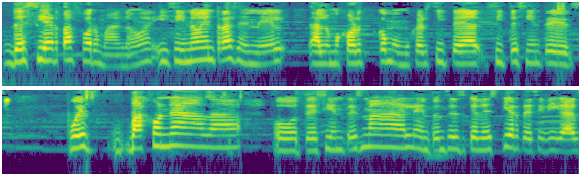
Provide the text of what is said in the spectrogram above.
de cierta forma, ¿no? Y si no entras en él, a lo mejor como mujer sí te, sí te sientes pues bajonada o te sientes mal, entonces que despiertes y digas,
